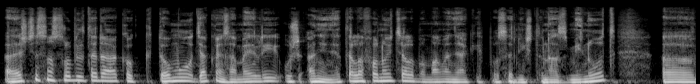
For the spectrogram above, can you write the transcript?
A ešte som slúbil teda ako k tomu, ďakujem za maily, už ani netelefonujte, lebo máme nejakých posledných 14 minút. Uh,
